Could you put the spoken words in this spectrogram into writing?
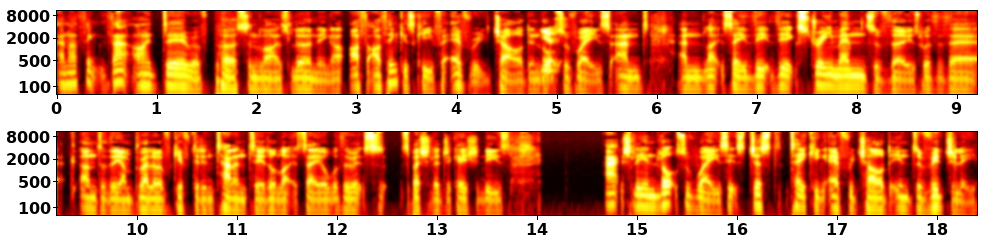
And I think that idea of personalised learning, I, I, th- I, think, is key for every child in lots yes. of ways. And and like say the the extreme ends of those, whether they're under the umbrella of gifted and talented, or like say, or whether it's special education needs, actually in lots of ways it's just taking every child individually.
